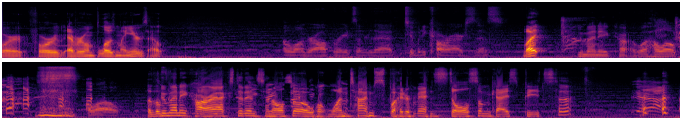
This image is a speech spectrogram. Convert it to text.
For, for everyone blows my ears out. No longer operates under that. Too many car accidents. What? Too many car. Well, hello. Hello. Too many car accidents, and also at one time Spider-Man stole some guy's pizza. Yeah.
